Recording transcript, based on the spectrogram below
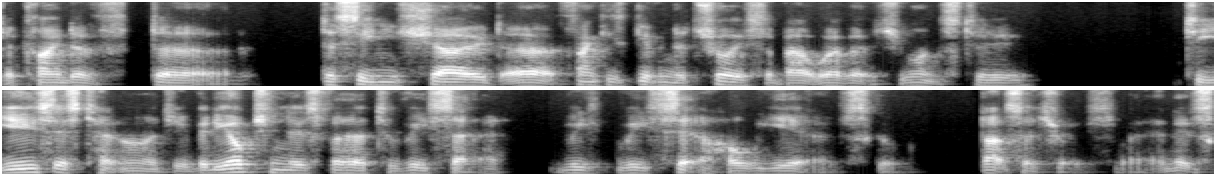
the kind of the the scene you showed, uh, Frankie's given a choice about whether she wants to to use this technology, but the option is for her to reset re- reset a whole year of school. That's a choice, right? and it's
